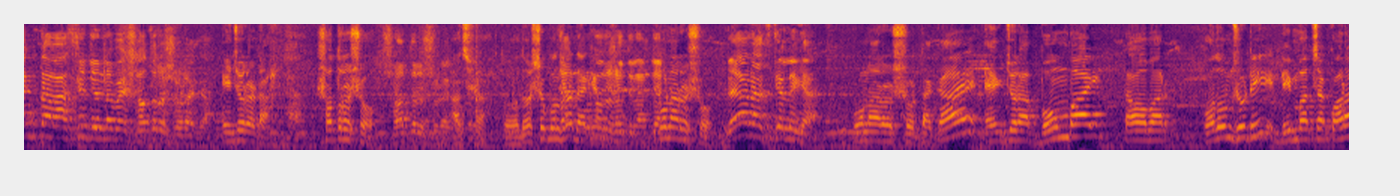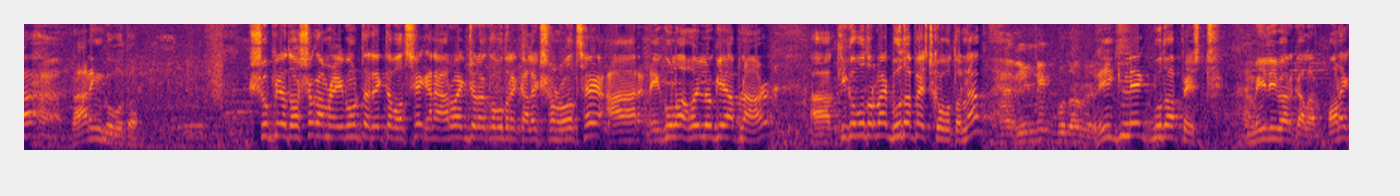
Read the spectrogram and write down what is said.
একদম আজকের জন্য ভাই সতেরোশো টাকা। এই জোড়াটা? সতেরোশো? সতেরোশো টাকা। আচ্ছা তো দর্শক বন্ধুরা দেখেন 1500 পনেরোশো। দেন আজকের লেগা। পনেরোশো টাকায় এক জোড়া বোম্বাই তাও আবার কদম ঝুটি ডিম বাচ্চা করা হ্যাঁ। রানিং কবুতর। সুপ্রিয় দর্শক আমরা এই মুহূর্তে দেখতে পাচ্ছি এখানে আরও এক জোড়া কবুতরের কালেকশন রয়েছে। আর এগুলা হইল গিয়ে আপনার কি কবুতর ভাই? বুদাপেস্ট কবুতর না? হ্যাঁ রিগনেক বুদাপেস্ট। মিলিবার কালার। অনেক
